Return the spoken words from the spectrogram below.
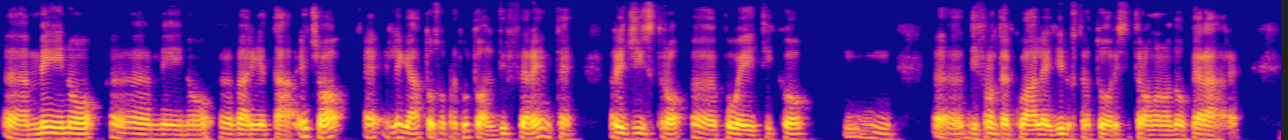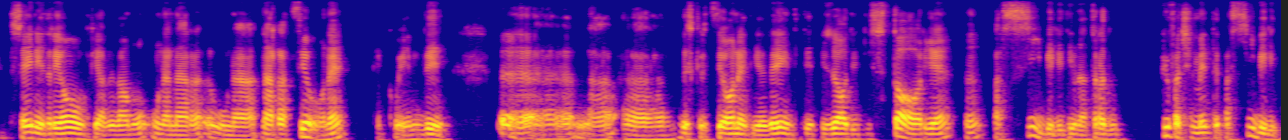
eh, meno, eh, meno eh, varietà e ciò è legato soprattutto al differente registro eh, poetico mh, mm, di fronte al quale gli illustratori si trovano ad operare. Se nei trionfi avevamo una, narra una narrazione e quindi eh, la eh, descrizione di eventi, di episodi, di storie eh, passibili di una più facilmente passibili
